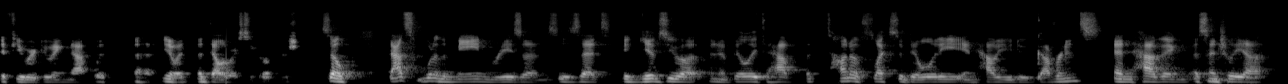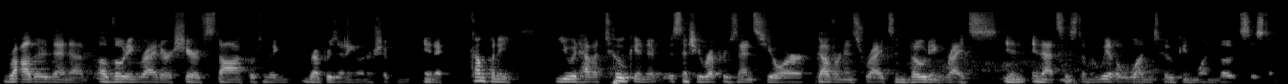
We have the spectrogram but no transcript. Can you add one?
if you were doing that with uh, you know a, a Delaware C corporation. So that's one of the main reasons is that it gives you a, an ability to have a ton of flexibility in how you do governance and having essentially a rather than a, a voting right or a share of stock or something representing ownership in, in a company you would have a token that essentially represents your governance rights and voting rights in, in that system. And we have a one token, one vote system.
